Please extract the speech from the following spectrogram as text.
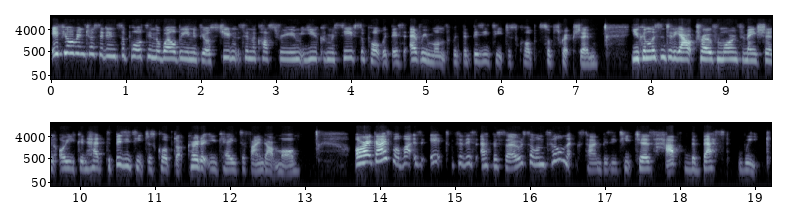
If you're interested in supporting the well-being of your students in the classroom, you can receive support with this every month with the Busy Teachers Club subscription. You can listen to the outro for more information or you can head to busyteachersclub.co.uk to find out more. All right, guys, well, that is it for this episode. So until next time, busy teachers, have the best week.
